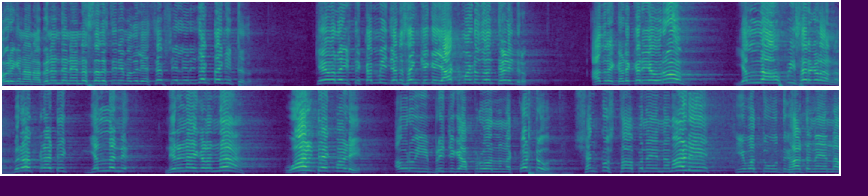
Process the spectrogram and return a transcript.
ಅವರಿಗೆ ನಾನು ಅಭಿನಂದನೆಯನ್ನು ಸಲ್ಲಿಸ್ತೀನಿ. ಮೊದಲು ಎಸ್ ಎಫ್ ಸಿಯಲ್ಲಿ ರಿಜೆಕ್ಟ್ ಆಗಿತ್ತದು. ಕೇವಲ ಇಷ್ಟು ಕಮ್ಮಿ ಜನಸಂಖ್ಯೆಗೆ ಯಾಕೆ ಮಾಡೋದು ಅಂತ ಹೇಳಿದರು. ಆದರೆ ಗಡ್ಕರಿಯವರು ಎಲ್ಲ ಆಫೀಸರ್ಗಳನ್ನು, ಬ್ಯೂರೋಕ್ರಾಟಿಕ್ ಎಲ್ಲ ನಿರ್ಣಯಗಳನ್ನು ಓವರ್ಟೇಕ್ ಮಾಡಿ ಅವರು ಈ ಬ್ರಿಡ್ಜ್ಗೆ ಅಪ್ರೂವಲನ್ನು ಕೊಟ್ಟು ಶಂಕುಸ್ಥಾಪನೆಯನ್ನು ಮಾಡಿ ಇವತ್ತು ಉದ್ಘಾಟನೆಯನ್ನು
